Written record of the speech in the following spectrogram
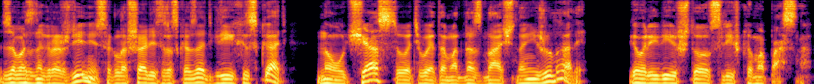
За вознаграждение соглашались рассказать, где их искать, но участвовать в этом однозначно не желали. Говорили, что слишком опасно.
